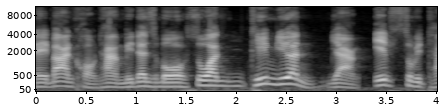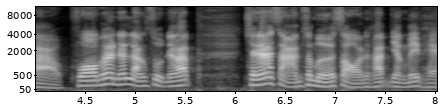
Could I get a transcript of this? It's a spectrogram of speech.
ในบ้านของทางมิดเดิลสโบส่วนทีมเยือนอย่างอิฟสวิตทาวฟอร์ม 5 นั้นหลังสุดนะครับ ชนะ 3 เสมอ2นะครับยังไม่แพ้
